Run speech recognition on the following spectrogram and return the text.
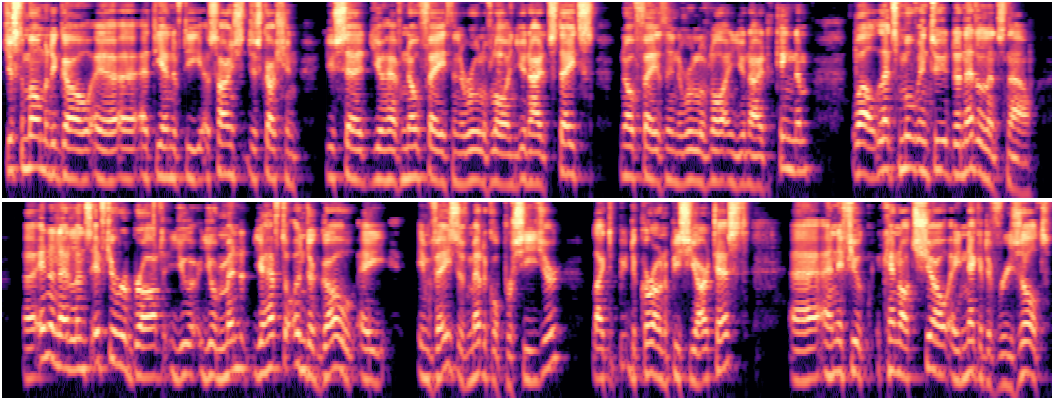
Just a moment ago, uh, uh, at the end of the Assange discussion, you said you have no faith in the rule of law in the United States, no faith in the rule of law in the United Kingdom. Well, let's move into the Netherlands now. Uh, in the Netherlands, if you're abroad, you you're you have to undergo a invasive medical procedure like the, the corona PCR test, uh, and if you cannot show a negative result,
